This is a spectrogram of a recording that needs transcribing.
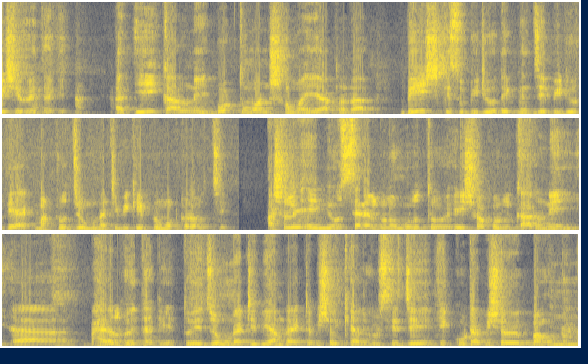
বেশি হয়ে থাকে। আর এই কারণেই বর্তমান সময়ে আপনারা বেশ কিছু ভিডিও দেখবেন, যে ভিডিওতে একমাত্র যমুনা টিভিকেই প্রমোট করা হচ্ছে। আসলে এই নিউজ চ্যানেলগুলো মূলত এই সকল কারণেই ভাইরাল হয়ে থাকে। তো এই যমুনা টিভি আমরা একটা বিষয় খেয়াল করছি যে কোটা বিষয়ক বা অন্যান্য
